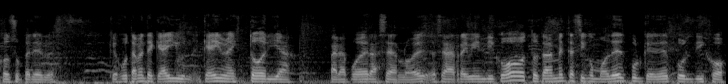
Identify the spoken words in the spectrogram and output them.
con superhéroes. Que justamente que hay un, que hay una historia para poder hacerlo. ¿eh? O sea, reivindicó totalmente así como Deadpool, que Deadpool dijo,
